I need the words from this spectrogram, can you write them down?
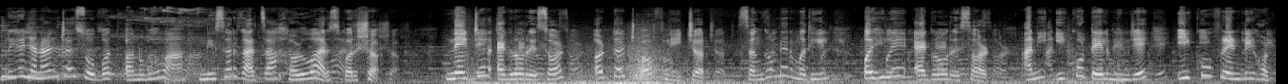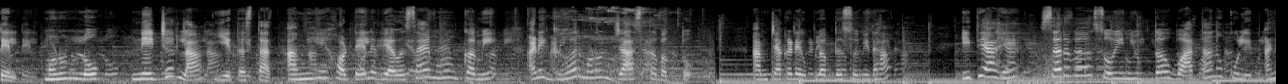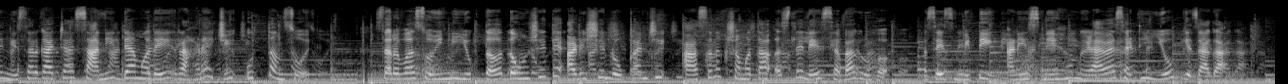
प्रियजनांच्या सोबत अनुभवा निसर्गाचा हळुवार स्पर्श. Nature agro resort a touch of nature Sangamner मधील पहिले अॅग्रो रिसॉर्ट आणि इकोटेल म्हणजे इको फ्रेंडली हॉटेल म्हणून लोक नेचरला येत असतात. आम्ही हे हॉटेल व्यवसाय म्हणून कमी आणि घर म्हणून जास्त बघतो. आमच्याकडे उपलब्ध सुविधा? इथे आहे सर्व सोयींयुक्त वातानुकूलित आणि निसर्गाच्या सानिध्यामध्ये राहण्याची उत्तम सोय. सर्व सोयींनी युक्त दोनशे ते अडीचशे लोकांची आसन क्षमता असलेले सभागृह. तसेच मीटिंग आणि स्नेह मिळाव्यासाठी योग्य जागा.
